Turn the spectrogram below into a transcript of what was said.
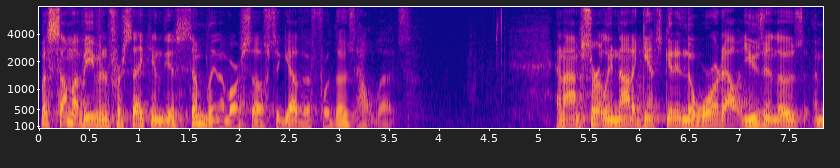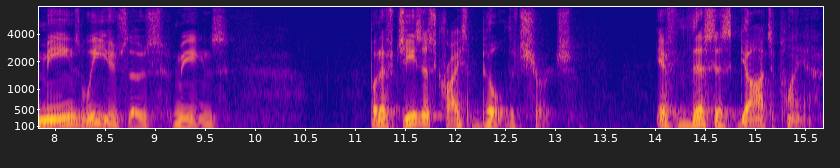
but some have even forsaken the assembling of ourselves together for those outlets. And I'm certainly not against getting the word out using those means. We use those means. But if Jesus Christ built the church, if this is God's plan,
